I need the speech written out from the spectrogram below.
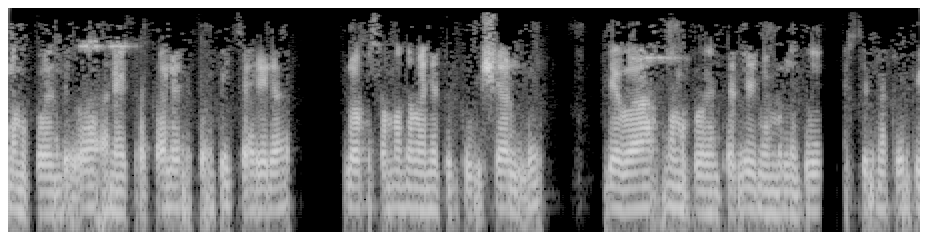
నమ్మకమైన దేవ అనేక రకాలైనటువంటి శరీర లోక సంబంధమైనటువంటి విషయాల్లో దేవా నమ్మకం తండ్రి మిమ్మల్ని దూరిస్తున్నటువంటి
